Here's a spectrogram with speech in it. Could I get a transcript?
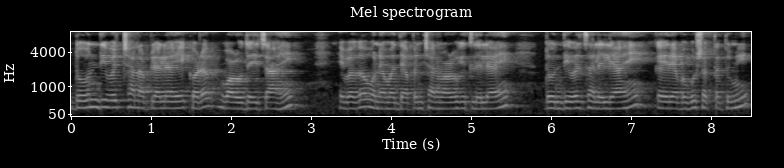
दोन दिवस छान आपल्याला हे कडक वाळू द्यायचं आहे. हे बघा उन्हामध्ये आपण छान वाळू घेतलेले आहे. दोन दिवस झालेले आहे. कैऱ्या बघू शकता तुम्ही.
